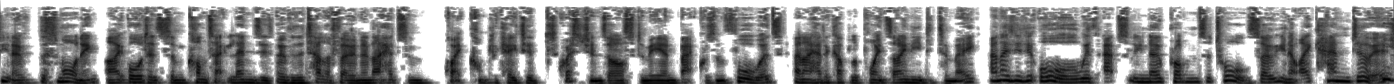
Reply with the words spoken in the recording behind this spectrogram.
you know, this morning I ordered some contact lenses over the telephone and I had some quite complicated questions asked to me and backwards and forwards. And I had a couple of points I needed to make and I did it all with absolutely no problems at all. So, you know, I can do it,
